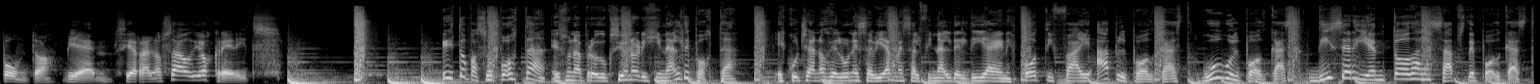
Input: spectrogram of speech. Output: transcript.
Punto. Bien, cierran los audios, credits. Esto pasó posta, es una producción original de posta. Escúchanos de lunes a viernes al final del día en Spotify, Apple Podcast, Google Podcast, Deezer y en todas las apps de podcast.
